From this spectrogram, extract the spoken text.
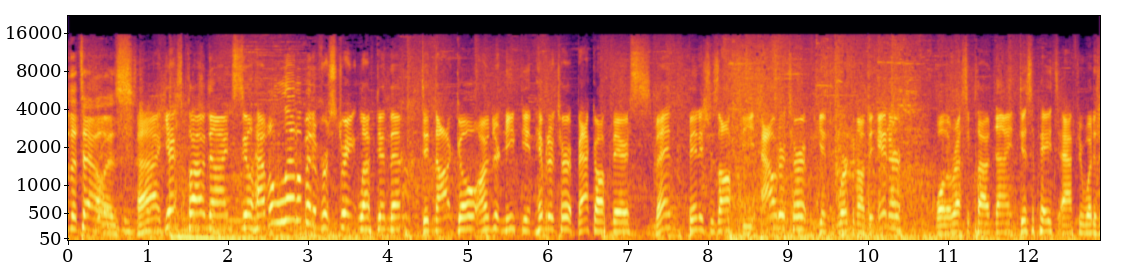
under the towers. Uh, I guess Cloud9 still have a little bit of restraint left in them. Did not go underneath the inhibitor turret. Back off there. Zven finishes off the outer turret, begins working on the inner, while the rest of Cloud9 dissipates after what is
